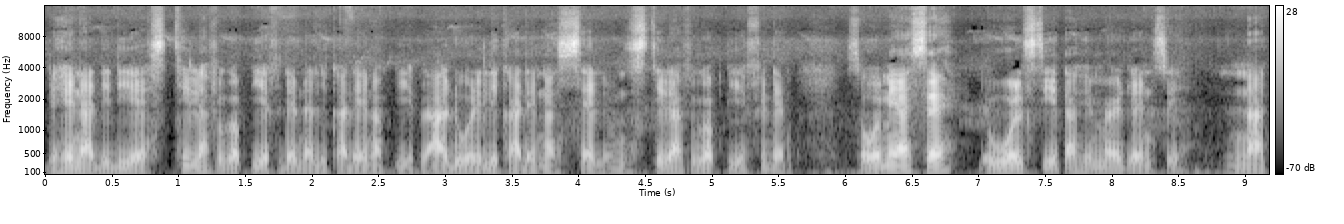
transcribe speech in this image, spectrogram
The end of the day, still have to go pay for them the liquor they not people. Although the liquor they not sell, you still have to go pay for them. So what may I say? The whole state of emergency not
